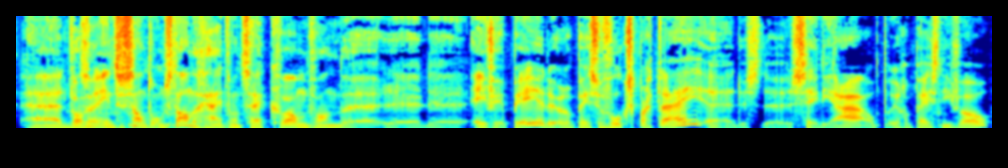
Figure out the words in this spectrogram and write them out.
eh, het was een interessante omstandigheid. Want zij kwam van de, de, de EVP, de Europese Volkspartij. dus de CDA op Europees niveau.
